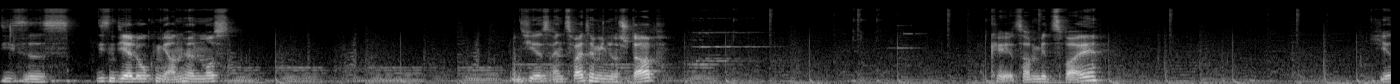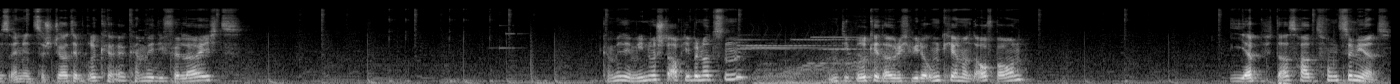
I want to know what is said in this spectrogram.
dieses, diesen Dialog mir anhören muss. Und hier ist ein zweiter Minusstab. Okay, jetzt haben wir zwei. Hier ist eine zerstörte Brücke. Können wir die vielleicht... Können wir den Minusstab hier benutzen? Und die Brücke dadurch wieder umkehren und aufbauen? Yep, das hat funktioniert.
